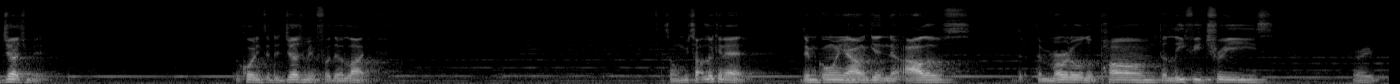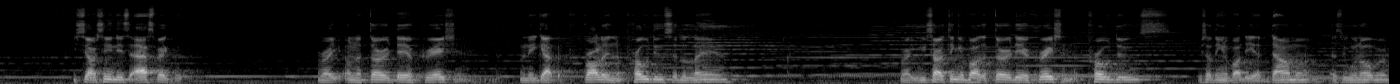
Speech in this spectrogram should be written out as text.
judgment, according to the judgment for their life. So when we start looking at them going out and getting the olives, the, the myrtle, the palm, the leafy trees, right? You start seeing this aspect, right, on the third day of creation, when they got the, brought in the produce of the land. Right, we start thinking about the third day of creation, the produce. We start thinking about the Adama, as we went over,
